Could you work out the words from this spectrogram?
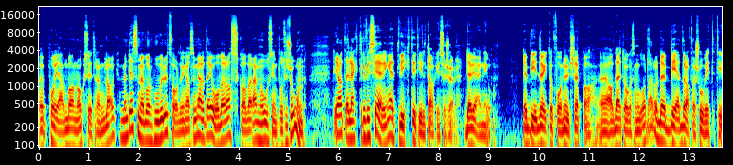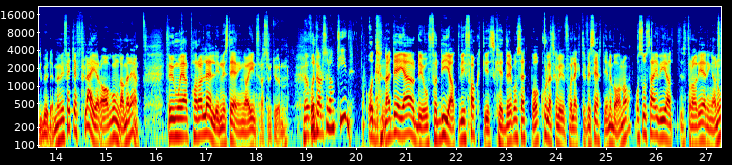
eh, på jernbanen også i Trøndelag. Men det som er vår hovedutfordring, som gjør at jeg er overraska over NHO sin posisjon, det er at elektrifisering er et viktig tiltak i seg sjøl. Det er vi enige om. Det bidrar til å få ned utslippene eh, av de togene som går der, og det bedrer for så vidt tilbudet. Men vi får ikke flere avganger med det. For vi må gjøre parallelle investeringer i infrastrukturen. Men Hvorfor tar det så lang tid? Og, nei, Det gjør det jo fordi at vi faktisk har drevet og sett på hvordan skal vi få elektrifisert denne banen. Og så sier vi at fra regjeringa nå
